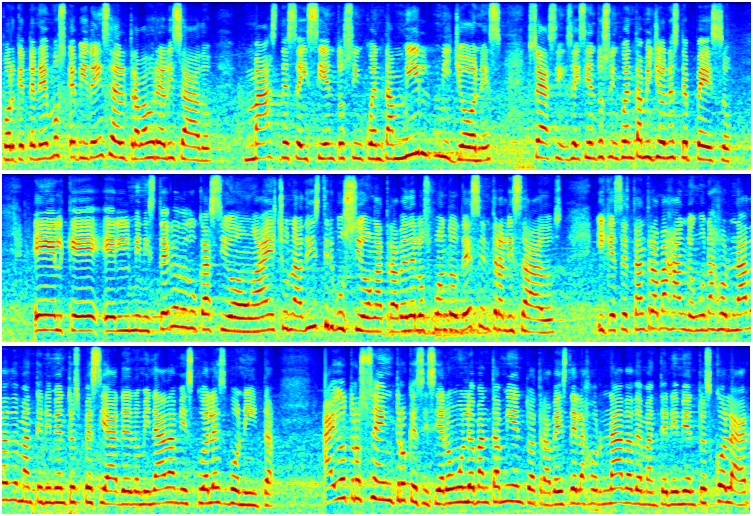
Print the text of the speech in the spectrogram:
porque tenemos evidencia del trabajo realizado, más de 650 mil millones, o sea, 650 millones de pesos en el que el Ministerio de Educación ha hecho una distribución a través de los fondos descentralizados y que se están trabajando en una jornada de mantenimiento especial denominada Mi Escuela es Bonita, hay otros centros que se hicieron un levantamiento a través de la jornada de mantenimiento escolar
